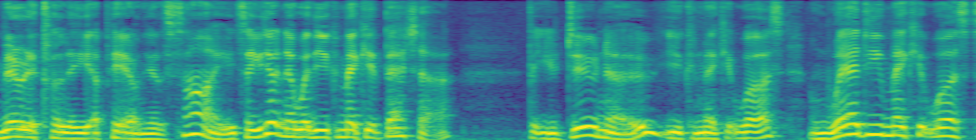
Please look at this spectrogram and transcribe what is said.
miraculously appear on the other side. So you don't know whether you can make it better, but you do know you can make it worse. And where do you make it worse?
